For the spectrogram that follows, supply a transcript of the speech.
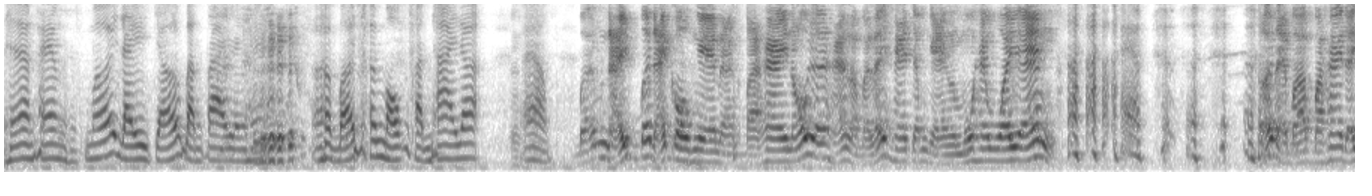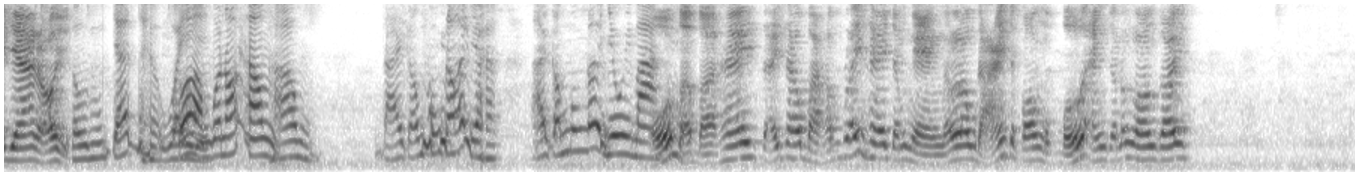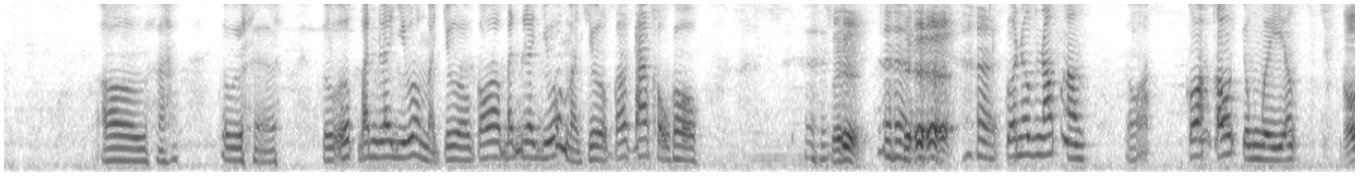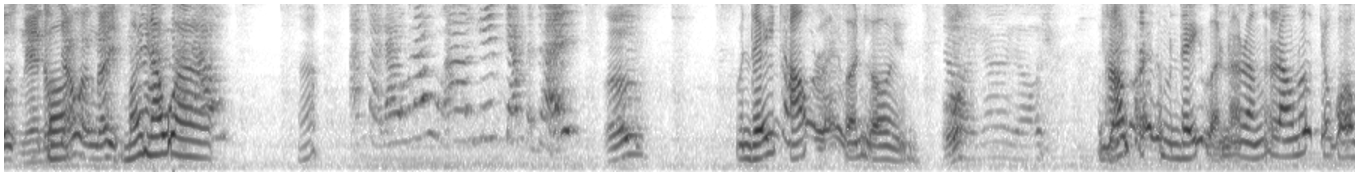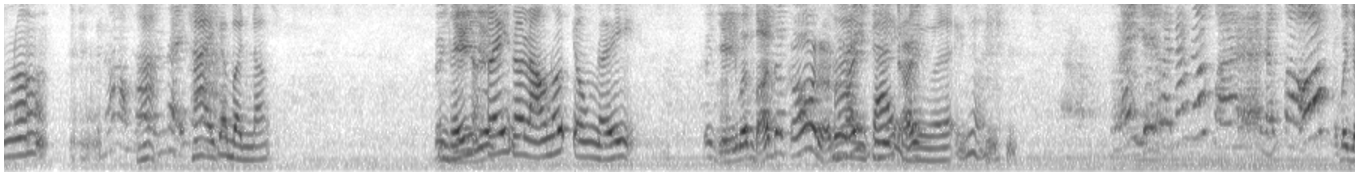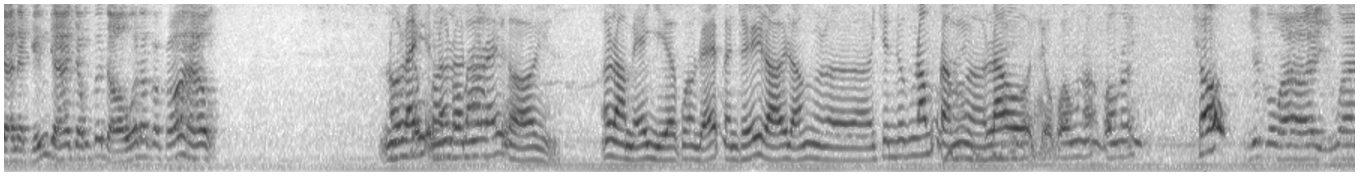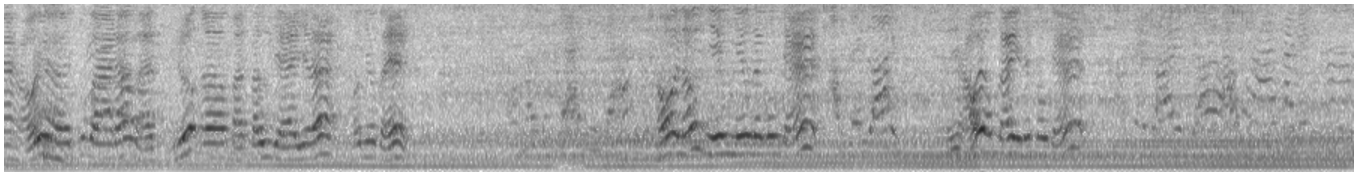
Hen hen mới đây chở bàn tay liền hen Ờ, bởi thêm một thành hai đó thấy không? Mới nãy mới nãy con nghe nè bà hai nói hả là bà lấy 200 ngàn rồi mua heo quay ăn tới này bà bà hai đại gia rồi. Tôi muốn chết quay có không có nói không? Không. Tại cũng muốn nói vậy. Tại cũng muốn nói vui mà. Ủa mà bà hai tại sao bà không lấy 200 ngàn nó lâu đãi cho con một bữa ăn cho nó ngon coi? Ờ tôi tôi ướp bánh lá dứa mà chưa có bánh lá dứa mà chưa có cá khô khô. Có nước nóng không? Có có có chuẩn bị không? Thôi nè nấu cháo ăn đi. Mới nấu à, hả? Ăn mà đâu nấu uh, ghim chăm mình thủy ừ. Mình thủy thảo lấy bệnh rồi. Ủa? Rồi rồi rồi. Thảo lấy cái mình thủy bệnh nó rằng nó lau nước cho con nó. Nó không có Ha- mình thủy hai cái bình đó. Cái mình thủy gì nó lấy nó lau nước cho con nị cái gì bên bển nó có rồi nó lấy hai chi cái trời? rồi lấy gì mà nấu nước mà đừng có ốp bây giờ này kiểm tra trong cái đồ đó nó có có không? Nó lấy Trong nó lên ba. nó lấy rồi. Nó là mẹ về con để mình thủy lợi đặng ờ, xin nước nóng đặng ờ, lau cho con nó con nó sốt. Với cô ba ơi qua hỏi ờ, chú ba đó là nước bà tư về vậy đó bao nhiêu tiền? Thôi nói nhiều nhiều đây con trả. Ông đi rồi thì hỏi ông đây để con trả ông đi rồi giờ ông hai ta đi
